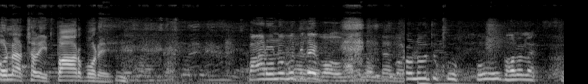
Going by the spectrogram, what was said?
ও না সরি পাওয়ার পরে। পাওয়ার অনুভূতিটাই মানে অনুভূতি খুব খুব ভালো লাগছে।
